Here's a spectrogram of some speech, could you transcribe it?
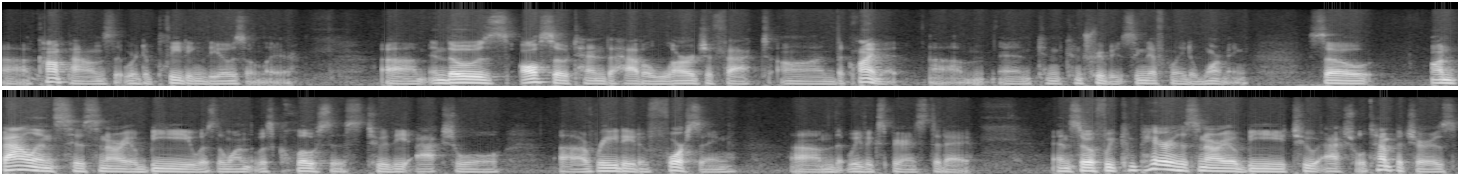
uh, compounds that were depleting the ozone layer. Um, and those also tend to have a large effect on the climate um, and can contribute significantly to warming. So on balance, his scenario B was the one that was closest to the actual uh, radiative forcing um, that we've experienced today. And so if we compare his scenario B to actual temperatures,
